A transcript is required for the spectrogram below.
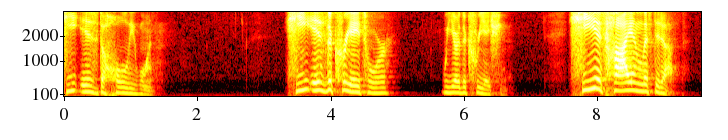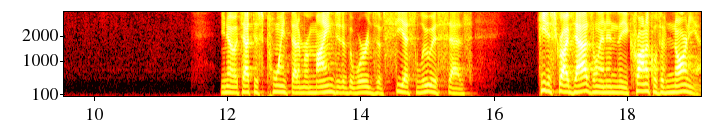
He is the Holy One. He is the creator, we are the creation. He is high and lifted up. You know, it's at this point that I'm reminded of the words of C.S. Lewis as he describes Aslan in the Chronicles of Narnia.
